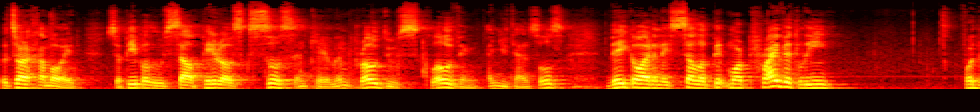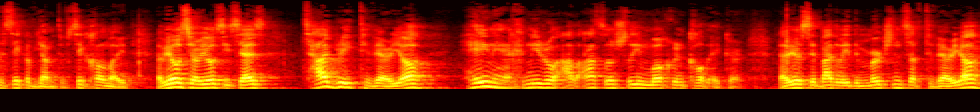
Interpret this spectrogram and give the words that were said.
hamoed. So people who sell peros, ksus, and kelim, produce, clothing, and utensils, they go out and they sell a bit more privately for the sake of Yom Tov, sake of. Rabbi Yossi, Rabbi Yossi says, Tagri Tiveria, Hein hechmiru al aslon shli mochrin kol ikar. Rabbi Yossi by the way, the merchants of Tiveria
